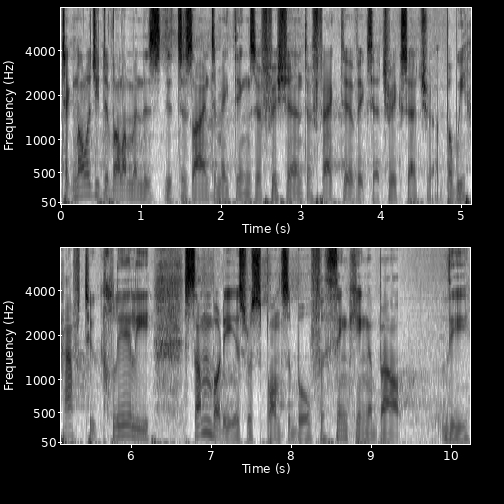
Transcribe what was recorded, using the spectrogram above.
technology development is, designed to make things efficient, effective, etc., etc. But we have to clearly, somebody is responsible for thinking about the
